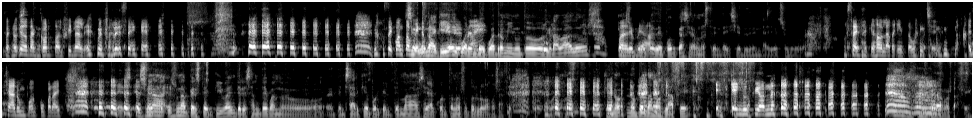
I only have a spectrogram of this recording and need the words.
Pues no quedó tan corto al final, ¿eh? me parece. que- no sé cuántos según minutos. aquí hay tienes ahí. 44 minutos grabados. que supongo mía. que de podcast será unos 37, 38, pero bueno. O sea, te ha quedado larguito. Bueno, Sí. a echar un poco por ahí. Es, es una, es una perspectiva interesante cuando eh, pensar que porque el tema sea corto nosotros lo vamos a hacer bueno, que no, no perdamos la fe. Qué ilusión. No perdamos la fe.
